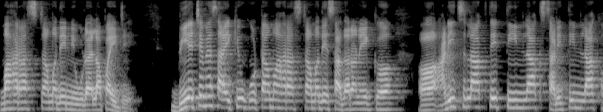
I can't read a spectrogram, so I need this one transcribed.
महाराष्ट्रामध्ये निवडायला पाहिजे. बीएचएमएस आय क्यू कोटा महाराष्ट्रामध्ये साधारण एक अडीच लाख ते तीन लाख साडेतीन लाख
